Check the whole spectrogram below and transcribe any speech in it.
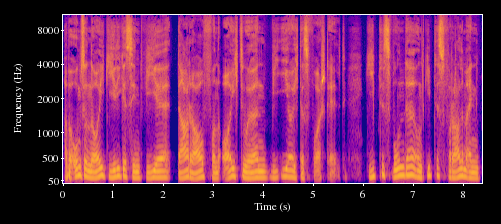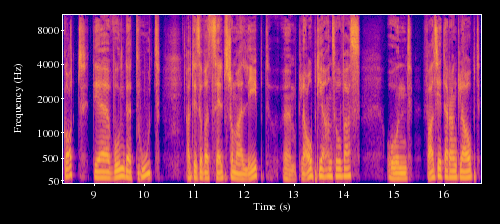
Aber umso neugieriger sind wir darauf, von euch zu hören, wie ihr euch das vorstellt. Gibt es Wunder und gibt es vor allem einen Gott, der Wunder tut? Habt ihr sowas selbst schon mal erlebt? Ähm, glaubt ihr an sowas? Und falls ihr daran glaubt,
